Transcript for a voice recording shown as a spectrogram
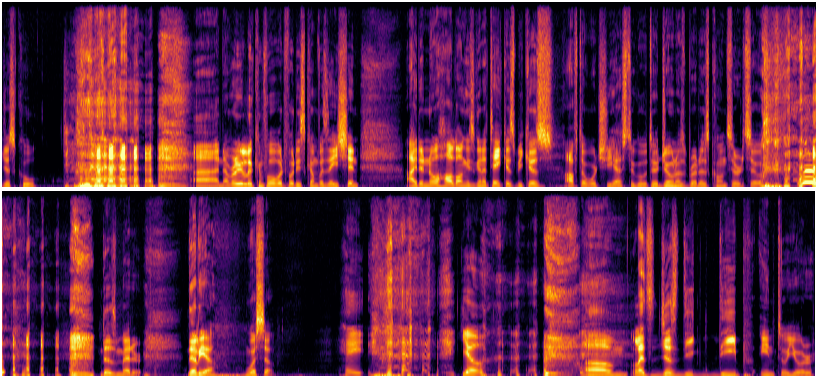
just cool. uh, and I'm really looking forward for this conversation. I don't know how long it's gonna take us because afterwards she has to go to a Jonas Brothers concert, so doesn't matter. Delia, what's up? hey. Yo. Um, let's just dig deep into your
